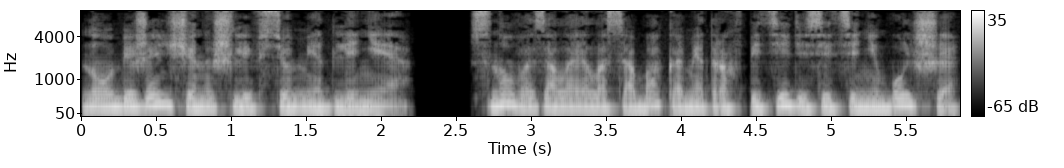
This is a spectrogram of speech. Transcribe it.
но обе женщины шли все медленнее. Снова залаяла собака метрах в пятидесяти, не больше,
